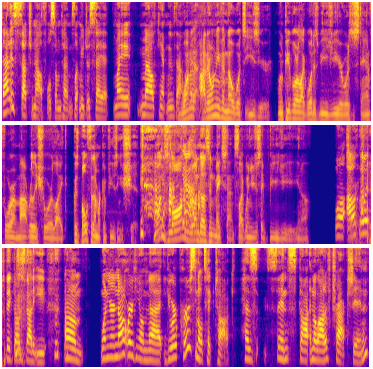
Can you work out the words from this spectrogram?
That is such a mouthful sometimes. Let me just say it. My mouth can't move that One. I don't even know what's easier. When people are like, "What is BDG?" or "What does it stand for?" I'm not really sure. Like, because both of them are confusing as shit. One's long and one doesn't make sense. Like when you just say BDG, you know. Well, I'll Sorry. go with Big Dogs Gotta Eat. Um, when you're not working on that, your personal TikTok has since gotten a lot of traction.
